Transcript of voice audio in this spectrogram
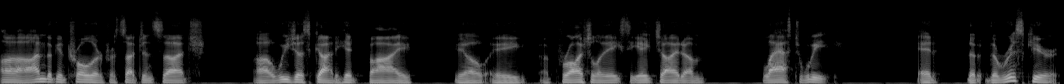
uh, "I'm the controller for such and such. Uh, we just got hit by you know a, a fraudulent ACH item." last week. And the, the risk here,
